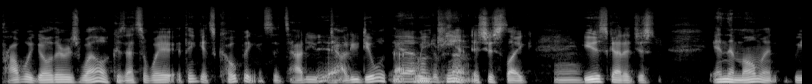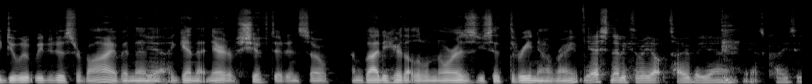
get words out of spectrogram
probably go there as well because that's the way. I think it's coping. It's it's how do you Yeah. how do you deal with that? Yeah, well, you 100%. can't. It's just like Mm. you just got to just in the moment we do what we do to survive, and then Yeah. again that narrative shifted, and so I'm glad to hear that little Nora's. You said three now, right? Yeah, it's nearly three October. Yeah, yeah, it's crazy.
